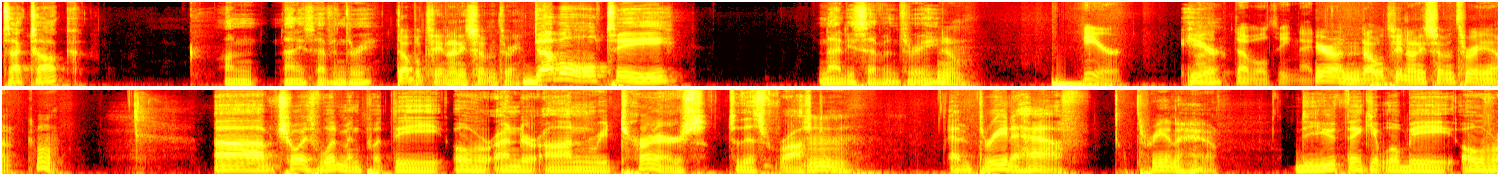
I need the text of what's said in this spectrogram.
Tech Talk on 97.3. Double T 97.3. Double T 97.3 Yeah. Here, here. double T night. Here on Double T 97.3. Yeah. Come on. Uh, Choice Woodman put the over under on returners to this roster at three and a half. Three and a half. Do you think it will be over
